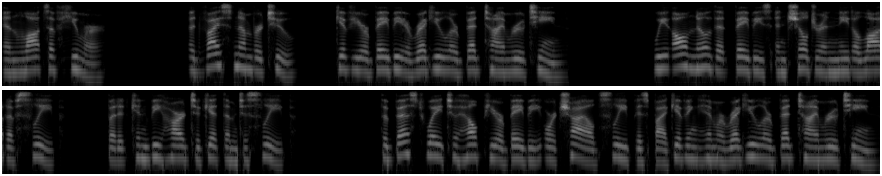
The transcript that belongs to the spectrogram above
and lots of humor. Advice number 2 Give your baby a regular bedtime routine. We all know that babies and children need a lot of sleep, but it can be hard to get them to sleep. The best way to help your baby or child sleep is by giving him a regular bedtime routine.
